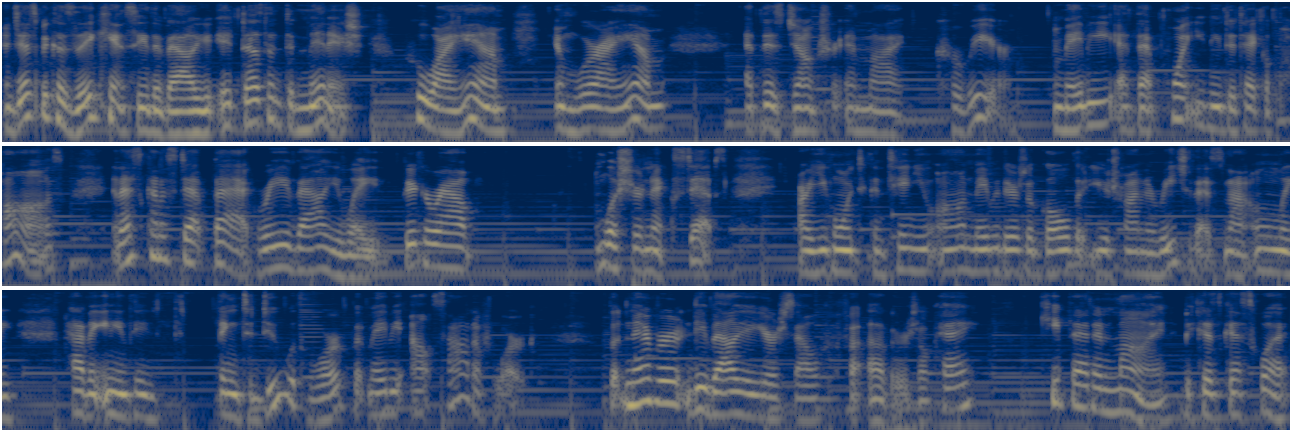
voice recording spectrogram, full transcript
And just because they can't see the value, it doesn't diminish who I am and where I am at this juncture in my career. Maybe at that point, you need to take a pause and that's kind of step back, reevaluate, figure out what's your next steps. Are you going to continue on? Maybe there's a goal that you're trying to reach that's not only having anything thing to do with work, but maybe outside of work. But never devalue yourself for others, okay? Keep that in mind because guess what?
